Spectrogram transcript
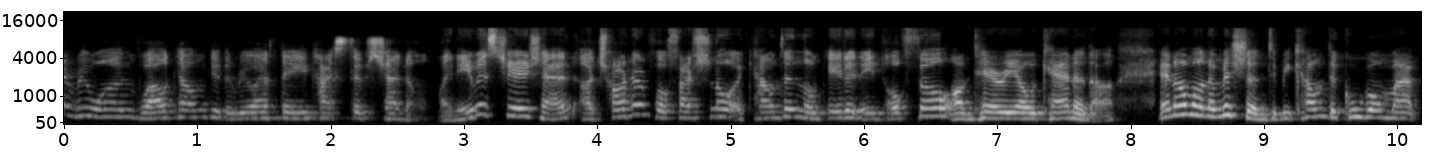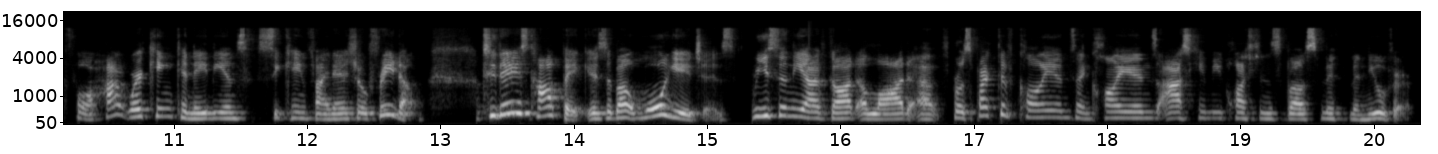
Everyone, welcome to the Real Estate Tax Tips channel. My name is Cherry Chan, a chartered professional accountant located in Oakville, Ontario, Canada, and I'm on a mission to become the Google map for hardworking Canadians seeking financial freedom. Today's topic is about mortgages. Recently, I've got a lot of prospective clients and clients asking me questions about Smith maneuver.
